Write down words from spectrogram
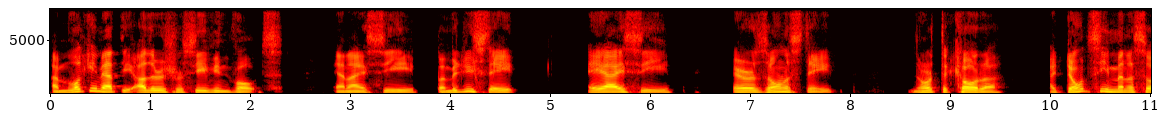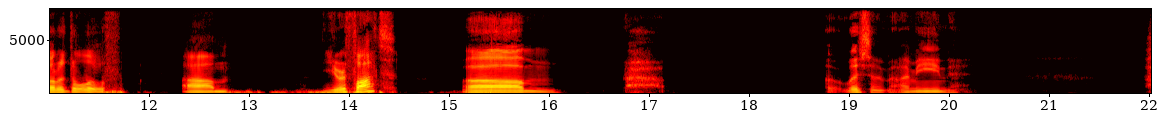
I'm looking at the others receiving votes and I see Bemidji State, AIC, Arizona State, North Dakota, I don't see Minnesota Duluth. Um, your thoughts? Um, listen, I mean,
